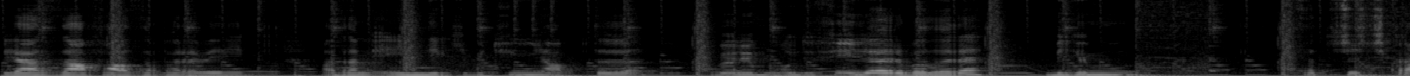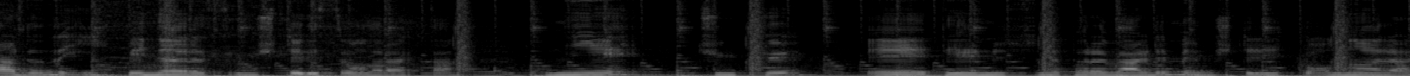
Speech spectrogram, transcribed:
biraz daha fazla para vereyim. Adam elindeki bütün yaptığı böyle modifiyeli arabaları bir gün satışa çıkardığında ilk beni arasın müşterisi olaraktan. Niye? Çünkü e, değerinin üstünde para verdin mi müşteri onu arar,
